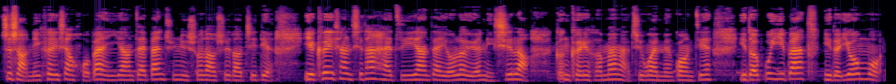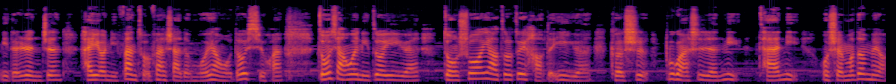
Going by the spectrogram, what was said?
至少你可以像伙伴一样在班群里说到睡到几点，也可以像其他孩子一样在游乐园里嬉闹，更可以和妈妈去外面逛街。你的不一般，你的幽默，你的认真，还有你犯错犯傻的模样，我都喜欢。总想为你做应援，总说要做最好的应援，可是不管是人。力、财力，我什么都没有。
